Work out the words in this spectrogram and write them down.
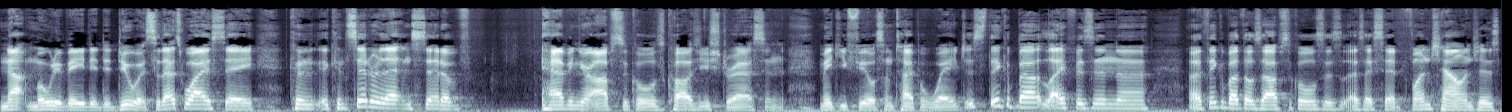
not motivated to do it. So that's why I say consider that instead of having your obstacles cause you stress and make you feel some type of way. Just think about life as in, uh, uh, think about those obstacles as, as I said, fun challenges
